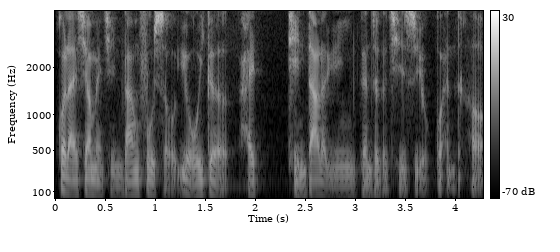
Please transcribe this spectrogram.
后来萧美琴当副手有一个还。挺大的原因跟这个其实有关的哦，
